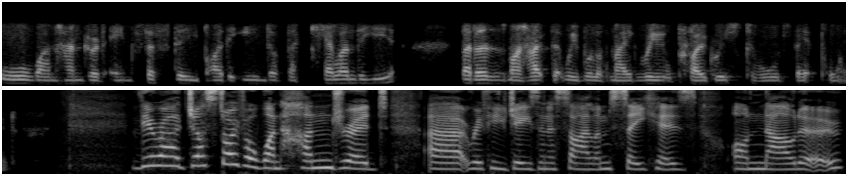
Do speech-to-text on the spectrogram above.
all 150 by the end of the calendar year, but it is my hope that we will have made real progress towards that point. There are just over 100 uh, refugees and asylum seekers on Nauru.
